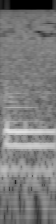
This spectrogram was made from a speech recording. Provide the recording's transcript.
Thank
